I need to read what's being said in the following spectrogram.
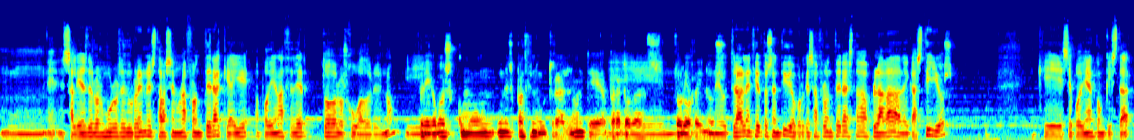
mm, salías de los muros de tu reino y estabas en una frontera que ahí podían acceder todos los jugadores, ¿no? Y, digamos como un, espacio neutral, ¿no? para eh, todos los reinos. Neutral en cierto sentido, porque esa frontera estaba plagada de castillos que se podían conquistar.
